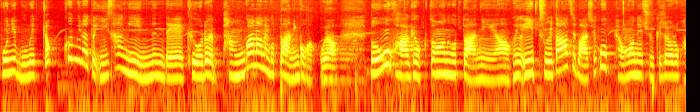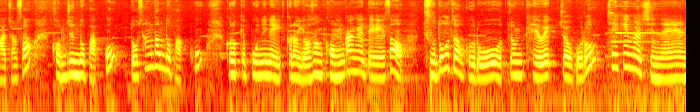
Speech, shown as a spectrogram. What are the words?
본인 몸에 조금이라도 이상이 있는데 그거를 방관하는 것도 아닌 것 같고요. 너무 과하게 걱정하는 것도 아니에요. 그냥 이둘 다 하지 마시고 병원에 주기적으로 가셔서 검진도 받고 또 상담도 받고 그렇게 본인의 그런 여성 건강에 대해서 주도적으로 좀 계획적으로 책임을 지는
